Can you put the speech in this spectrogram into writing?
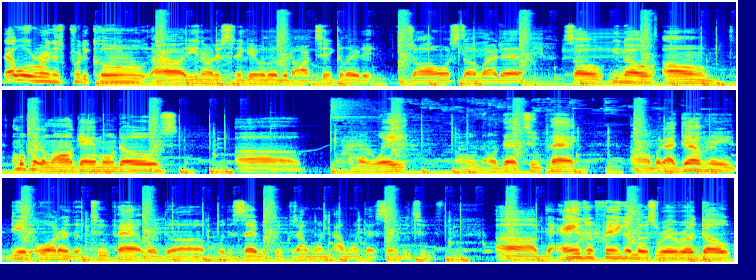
that Wolverine is pretty cool. Uh, you know, they they gave a little bit of articulated jaw and stuff like that. So you know, um, I'm gonna put a long game on those. Uh, I'm gonna wait on on that two pack. Um, but I definitely did order the two pack with the uh, with the Sabretooth because I want I want that Sabretooth. Uh, the angel figure looks real real dope.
